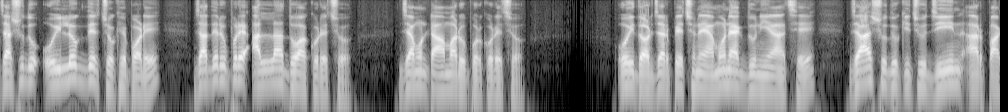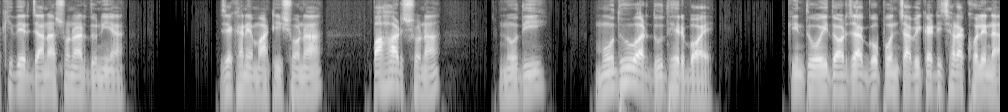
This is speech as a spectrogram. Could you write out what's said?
যা শুধু ওই লোকদের চোখে পড়ে, যাদের উপরে আল্লাহ দোয়া করেছ, যেমনটা আমার উপর করেছ। ওই দরজার পেছনে এমন এক দুনিয়া আছে যা শুধু কিছু জিন আর পাখিদের জানাশোনার দুনিয়া, যেখানে মাটি সোনা, পাহাড় সোনা, নদী, মধু আর দুধের বয়। কিন্তু ওই দরজা গোপন চাবিকাঠি ছাড়া খোলে না।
